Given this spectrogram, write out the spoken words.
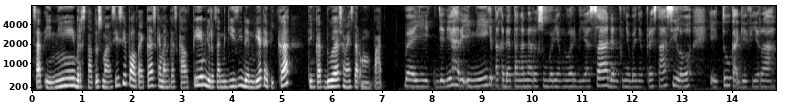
Saat ini berstatus mahasiswi Poltekkes Kemenkes Kaltim, jurusan Gizi dan Dietetika, tingkat 2 semester 4. Baik, jadi hari ini kita kedatangan narasumber yang luar biasa dan punya banyak prestasi loh, yaitu Kak Gevira.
